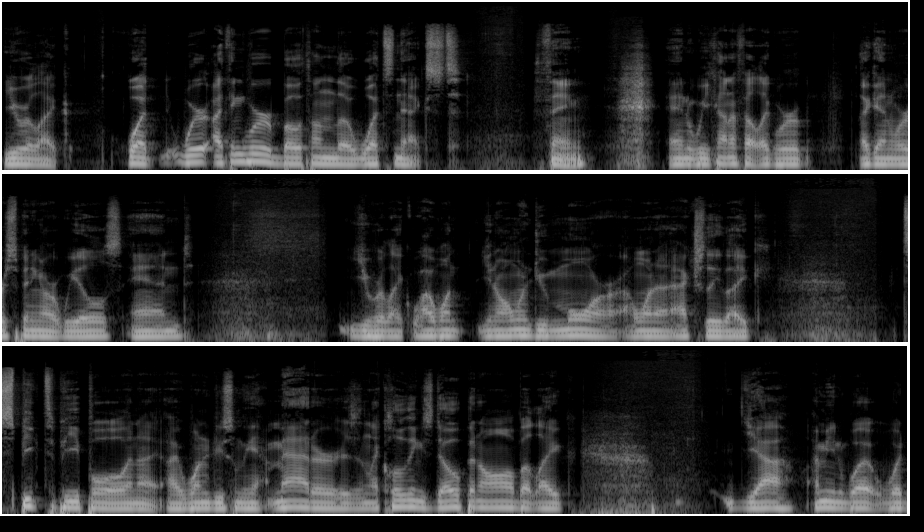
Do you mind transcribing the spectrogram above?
you were like what we're I think we are both on the what's next thing. And we kind of felt like we're again we're spinning our wheels and you were like, "Well, I want, you know, I want to do more. I want to actually like speak to people and I, I want to do something that matters and like clothing's dope and all, but like yeah, I mean, what what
